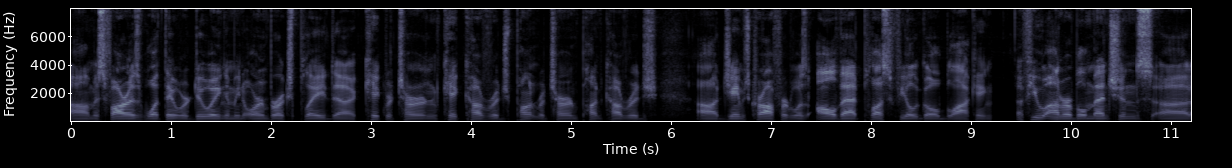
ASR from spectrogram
Um, as far as what they were doing, I mean, Oren Burks played uh, kick return, kick coverage, punt return, punt coverage. Uh, James Crawford was all that plus field goal blocking. A few honorable mentions uh,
